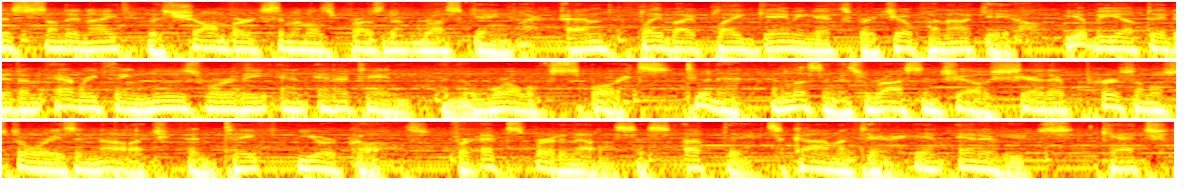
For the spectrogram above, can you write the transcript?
This Sunday night with Schaumburg Seminoles president Russ Gangler and play by play gaming expert Joe Panacchio. You'll be updated on everything newsworthy and entertaining in the world of sports. Tune in and listen as Russ and Joe share their personal stories and knowledge and take your calls for expert analysis, updates, commentary, and interviews. Catch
